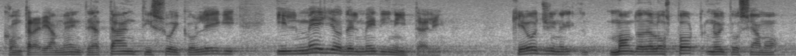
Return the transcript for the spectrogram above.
contrariamente a tanti suoi colleghi, il meglio del Made in Italy, che oggi nel mondo dello sport noi possiamo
